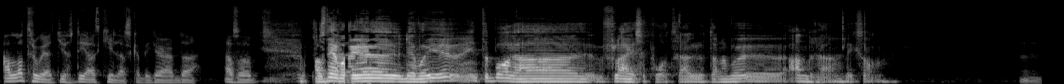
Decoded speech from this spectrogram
Alla tror ju att just deras killar ska bli grävda. Alltså... Fast det var ju, det var ju inte bara Flyers-supportrar utan det var ju andra liksom. Mm.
